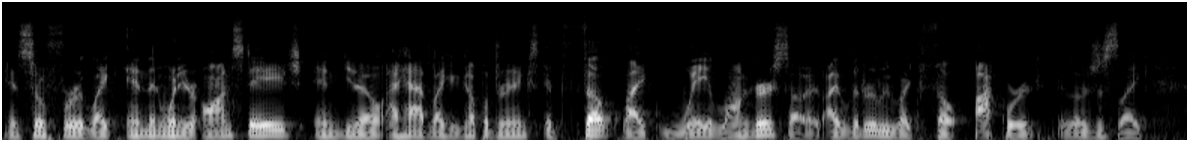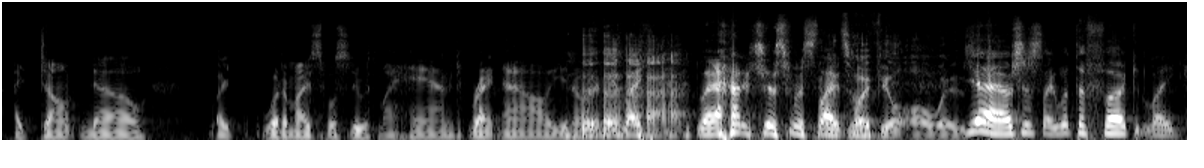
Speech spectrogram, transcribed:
and so for like, and then when you're on stage and you know, I had like a couple drinks, it felt like way longer. So I, I literally like felt awkward. 'Cause I was just like, I don't know. Like, what am I supposed to do with my hand right now? You know what I mean? Like, like I just was like, That's how I feel always. yeah, I was just like, what the fuck? Like,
